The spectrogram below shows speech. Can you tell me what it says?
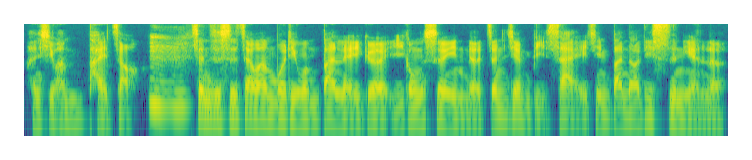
很喜欢拍照。嗯嗯，甚至是在 One Forty 我们办了一个义工摄影的征件比赛，已经办到第四年了。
